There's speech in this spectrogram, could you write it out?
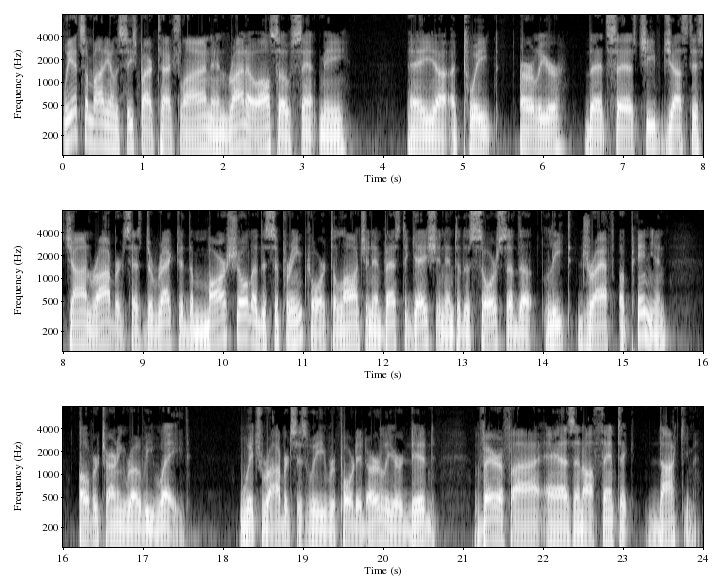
we had somebody on the C Spire text line, and Rhino also sent me a, uh, a tweet earlier that says Chief Justice John Roberts has directed the Marshal of the Supreme Court to launch an investigation into the source of the leaked draft opinion overturning Roe v. Wade, which Roberts, as we reported earlier, did verify as an authentic document.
